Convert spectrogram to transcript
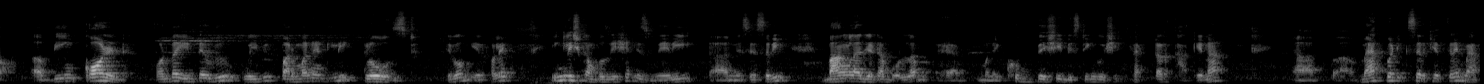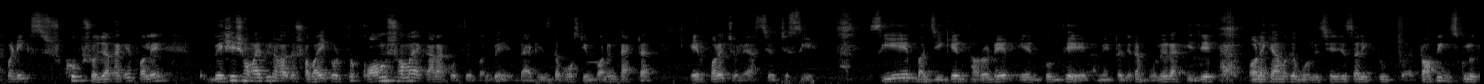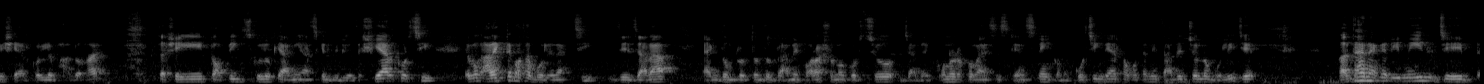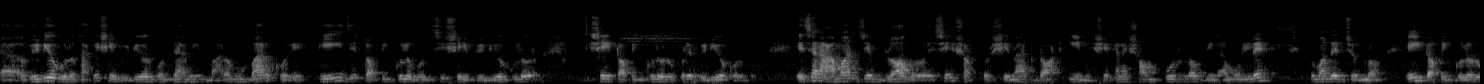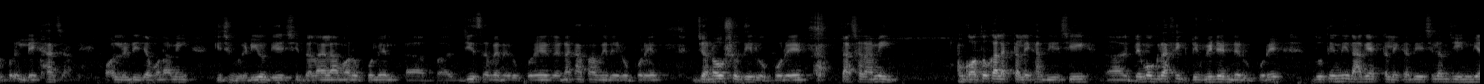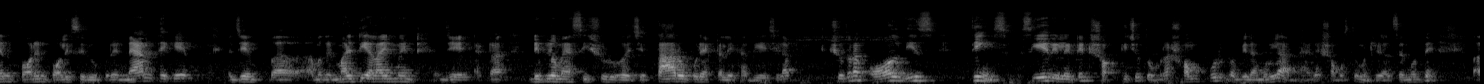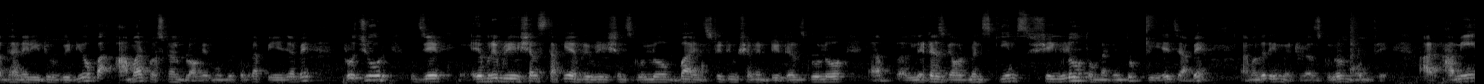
being called for the interview will be permanently closed এবং এর ফলে English composition is very necessary Bangla যেটা বললাম মানে খুব বেশি ডিস্টিংগুইশিং ফ্যাক্টর থাকে না। ম্যাথমেটিক্সের ক্ষেত্রে ম্যাথমেটিক্স খুব সোজা থাকে, ফলে বেশি সময় দিলে হয়তো সবাই করতো, কম সময়ে কারা করতে পারবে? That is the most important factor এরপরে চলে আসছে হচ্ছে সিএ সিএ বা জিকের ধরনের এর মধ্যে আমি একটা যেটা বলে রাখি যে, অনেকে আমাকে বলেছে যে, স্যার, একটু টপিকসগুলোকে শেয়ার করলে ভালো হয়। তা সেই টপিকসগুলোকে আমি আজকের ভিডিওতে শেয়ার করছি এবং আরেকটা কথা বলে রাখছি যে, যারা একদম প্রত্যন্ত গ্রামে পড়াশুনো করছ, যাদের কোনো রকম অ্যাসিস্ট্যান্স নেই, কোনো কোচিং নেওয়ার ক্ষমতা নেই, তাদের জন্য বলি যে অধ্যায়ন একাডেমির যে ভিডিওগুলো থাকে, সেই ভিডিওর মধ্যে আমি বারংবার করে এই যে টপিকগুলো বলছি, সেই ভিডিওগুলোর, সেই টপিকগুলোর উপরে ভিডিও করব। এছাড়া আমার যে ব্লগ রয়েছে সপ্তর্ষিনাগ ডট ইন, সেখানে সম্পূর্ণ বিনামূল্যে তোমাদের জন্য এই টপিকগুলোর উপরে লেখা যাবে। অলরেডি যেমন আমি কিছু ভিডিও দিয়েছি দালাই লামার উপরে জি সেভেনের উপরে রেনাকা পাভিরের উপরে, জনৌষধির উপরে, তাছাড়া আমি গতকাল একটা লেখা দিয়েছি ডেমোগ্রাফিক ডিভিডেন্ডের উপরে। দু, তিন দিন আগে একটা লেখা দিয়েছিলাম যে ইন্ডিয়ান ফরেন পলিসির উপরে। ন্যাম থেকে যে আমাদের মাল্টি অ্যালাইনমেন্ট যে একটা ডিপ্লোম্যাসি শুরু হয়েছে, তার উপরে একটা লেখা দিয়েছিলাম। সুতরাং all this things CA related সব কিছু তোমরা সম্পূর্ণ বিনামূল্যে অধ্যয়নের সমস্ত মেটেরিয়ালসের মধ্যে, অধ্যয়নের ইউটিউব ভিডিও বা আমার পার্সোনাল ব্লগের মধ্যে তোমরা পেয়ে যাবে। প্রচুর যে এভরিব্রিয়েশনস থাকে এভরিব্রিয়েশনসগুলো বা ইনস্টিটিউশনের ডিটেলসগুলো লেটেস্ট গভর্নমেন্ট স্কিমস সেগুলোও তোমরা কিন্তু পেয়ে যাবে আমাদের এই মেটেরিয়ালসগুলোর মধ্যে। আর আমি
